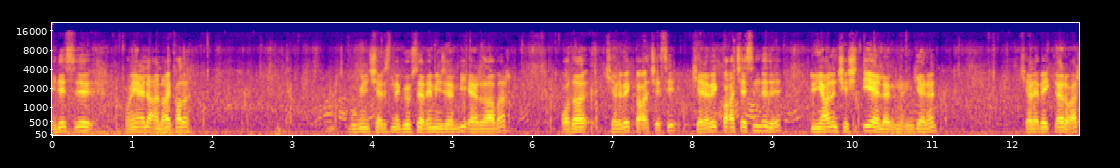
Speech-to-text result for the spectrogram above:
Bir de size Konya ile alakalı bugün içerisinde gösteremeyeceğim bir yer daha var. O da Kelebek Bahçesi. Kelebek Bahçesi'nde de dünyanın çeşitli yerlerinden gelen kelebekler var.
